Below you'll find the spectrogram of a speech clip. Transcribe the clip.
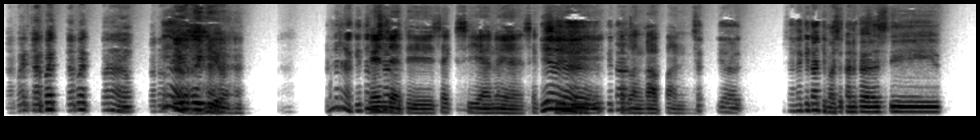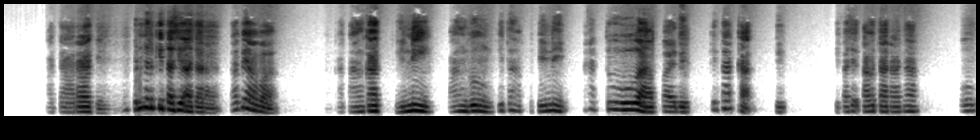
Karpet, karpet, karpet. Karena, karena, Iya. iya, iya, iya. bener ya kita bisa jadi seksi anu ya seksi Iya, iya, iya. Kita- perlengkapan se- ya misalnya kita dimasukkan ke si acara gitu bener kita sih acara. Tapi apa? Angkat-angkat ini panggung kita begini. Aduh apa itu kita di- dikasih tahu caranya. Oh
